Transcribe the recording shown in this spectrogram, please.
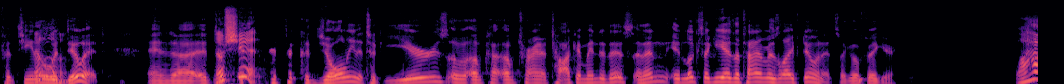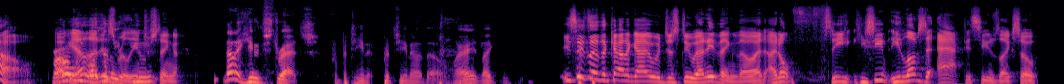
Pacino Oh. would do it, and uh, it No took, shit. It, took cajoling. It took years of, of of trying to talk him into this, and then it looks like he has the time of his life doing it. So go figure. Wow. Oh, yeah, that is really huge- interesting. Not a huge stretch for Pacino, Pacino though, right? Like He seems like the kind of guy who would just do anything, though. I, I don't see he seem he loves to act. It seems like so.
